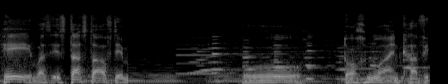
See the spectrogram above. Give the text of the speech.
Hey, was ist das da auf dem... Oh, doch nur ein Kaffee.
